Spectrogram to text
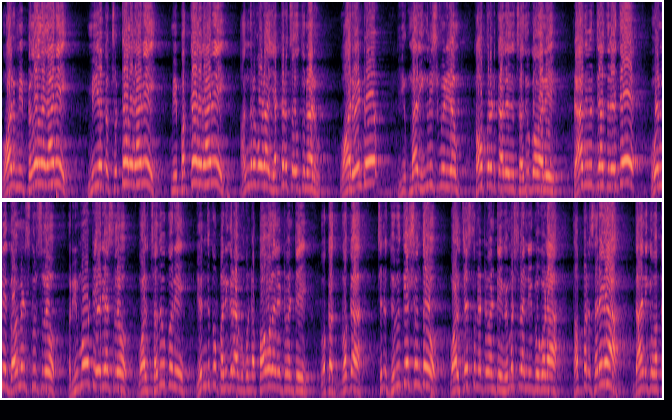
వారు మీ పిల్లలు కానీ మీ యొక్క చుట్టాలు కానీ మీ పక్కాలు కానీ అందరూ కూడా ఎక్కడ చదువుతున్నారు? వారేంటో మరి ఇంగ్లీష్ మీడియం కార్పొరేట్ కాలేజీ చదువుకోవాలి. పేద విద్యార్థులు అయితే ఓన్లీ గవర్నమెంట్ స్కూల్స్లో రిమోట్ ఏరియాస్లో వాళ్ళు చదువుకొని ఎందుకు పనికి రాకుండా పోవాలనేటువంటి ఒక ఒక చిన్న దురుద్దేశంతో వాళ్ళు చేస్తున్నటువంటి విమర్శలన్నీ కూడా తప్పనిసరిగా దానికి ఒక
